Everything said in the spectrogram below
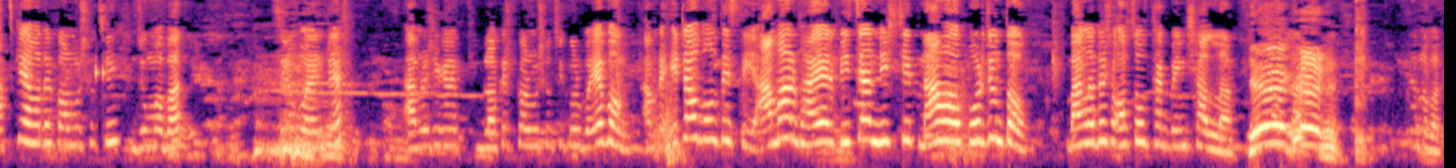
আজকে আমাদের কর্মসূচি জুম্মাবাদ জিরো পয়েন্টে আমরা সেখানে ব্লকেট কর্মসূচি করব এবং আমরা এটাও বলতেছি আমার ভাইয়ের বিচার নিশ্চিত না হওয়া পর্যন্ত বাংলাদেশ অচল থাকবে ইনশাল্লাহ ধন্যবাদ।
